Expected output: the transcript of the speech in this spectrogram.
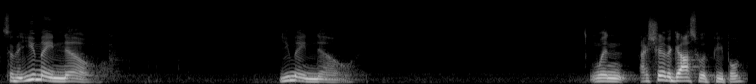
So that you may know. You may know. When I share the gospel with people,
